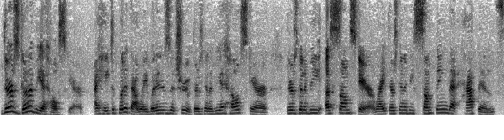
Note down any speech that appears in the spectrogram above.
there's going to be a health scare. I hate to put it that way, but it is the truth. There's going to be a health scare. There's going to be a some scare, right? There's going to be something that happens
